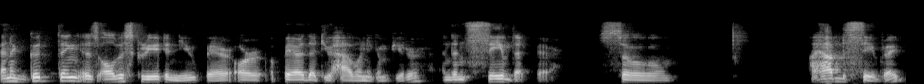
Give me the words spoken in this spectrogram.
And a good thing is always create a new pair or a pair that you have on your computer and then save that pair. So I have this saved, right?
